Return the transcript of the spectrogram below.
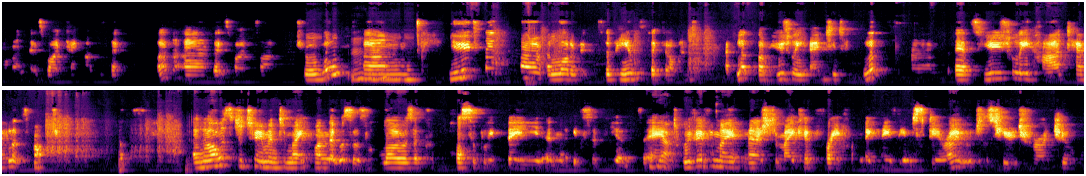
vomit. That's why I came up with that. Uh, that's why it's chewable. Mhm. Um, usually, uh, a lot of excipients that go into tablets. I'm usually anti-tablets. Um, that's usually hard tablets, not tablets. And I was determined to make one that was as low as it could possibly be in the excipients. And Yeah. we've even made, managed to make it free from magnesium stearate, which is huge for a chewable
